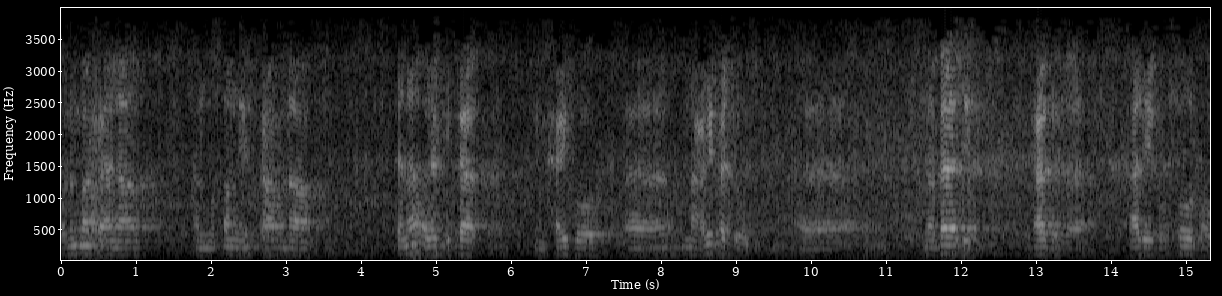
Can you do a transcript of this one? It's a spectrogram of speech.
ولما كان المصنف هنا تناول الكتاب من حيث آه معرفة آه مبادئ هذا هذه الأصول أو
